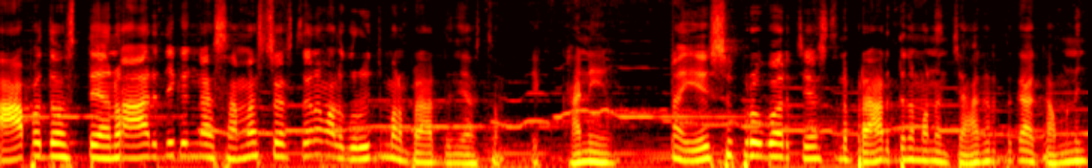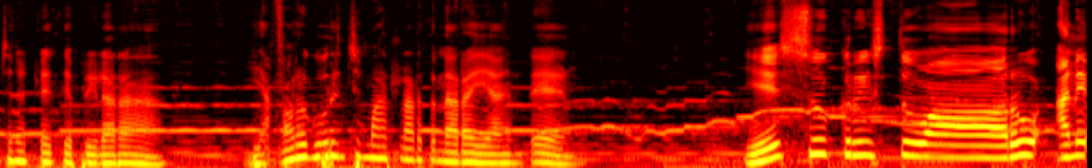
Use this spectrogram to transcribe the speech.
ఆపద వస్తేనో ఆర్థికంగా సమస్య వస్తేనో వాళ్ళ గురించి మనం ప్రార్థన చేస్తాం. కానీ యేసుప్రభు వారు చేస్తున్న ప్రార్థన మనం జాగ్రత్తగా గమనించినట్లయితే ప్రియులరా ఎవరి గురించి మాట్లాడుతున్నారయ్యా అంటే యేసుక్రీస్తు వారు అని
